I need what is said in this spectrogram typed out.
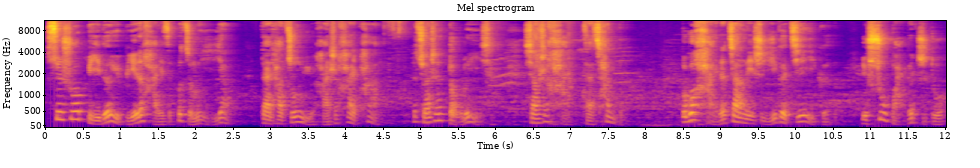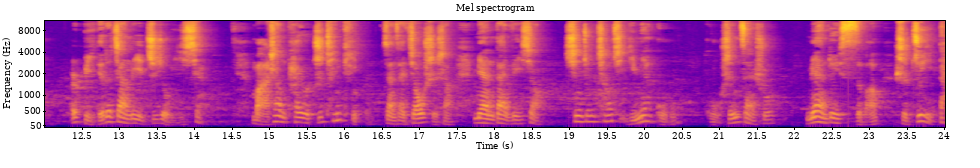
虽说彼得与别的孩子不怎么一样，但他终于还是害怕了。他全身抖了一下，像是海在颤抖。不过海的站立是一个接一个的。有数百个之多，而彼得的站立只有一下。马上他又直挺挺地站在礁石上，面带微笑，心中敲起一面鼓，鼓声在说：“面对死亡是最大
